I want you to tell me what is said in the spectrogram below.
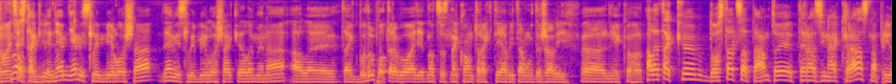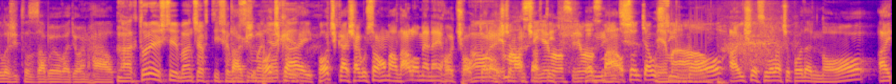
No tak Dvojcestný. ne, nemyslím Miloša, nemyslím Miloša Kelemena, ale tak budú potrebovať jednocestné kontrakty, aby tam udržali uh, niekoho. Ale tak uh, dostať sa tam, to je teraz iná krásna príležitosť zabojovať o NHL. No a ktoré ešte manšafty však Takže musí mať počkaj, nejaké... počkaj, však už som ho mal nalomeného, čo, No, ktoré ešte nemal si, čafty? nemal si, nemal si Mal som ťa už si, Nemal. no, a išiel si volať čo povedať, no, aj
